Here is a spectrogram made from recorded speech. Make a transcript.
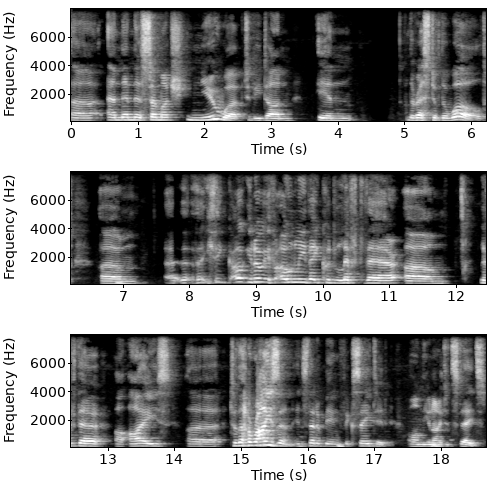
Uh, and then there's so much new work to be done in the rest of the world. Um, uh, you think, oh, you know, if only they could lift their um, lift their uh, eyes uh, to the horizon instead of being fixated on the United States.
